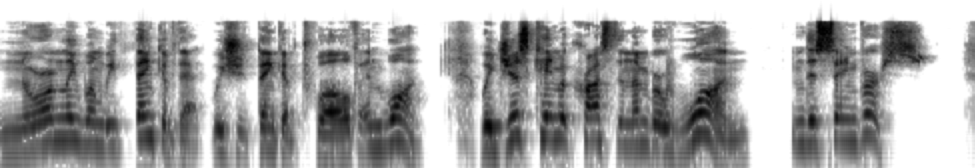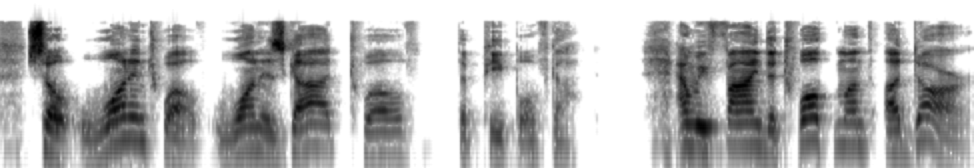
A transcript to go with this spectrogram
Normally, when we think of that, we should think of 12 and 1. We just came across the number 1 in the same verse. So 1 and 12. 1 is God, 12 the people of God. And we find the 12th month Adar,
